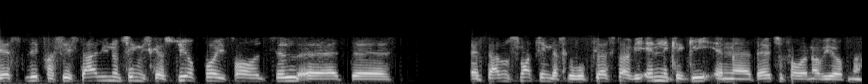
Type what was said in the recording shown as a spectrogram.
Yes, lige præcis. Der er lige nogle ting, vi skal have styr på i forhold til, øh, at, øh, at der er nogle små ting, der skal på plads, før vi endelig kan give en øh, dato for, når vi åbner.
